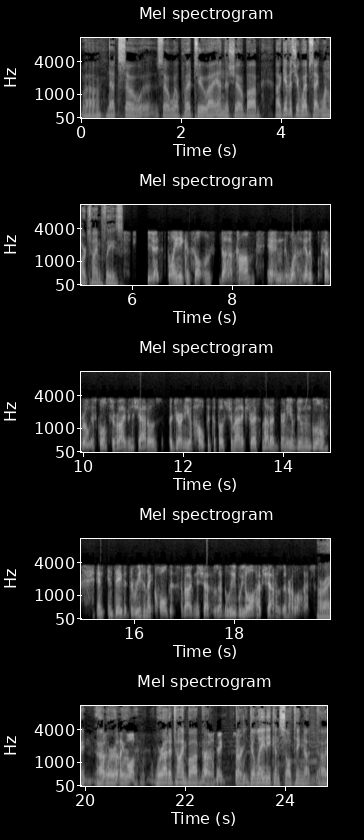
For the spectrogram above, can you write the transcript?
Wow, that's so so well put. To uh, end the show, Bob, uh, give us your website one more time, please. Yeah, it's DelaneyConsultants.com. And one of the other books I wrote is called Surviving the Shadows, A Journey of Hope into Post-Traumatic Stress, not a journey of doom and gloom. And, and David, the reason I called it Surviving the Shadows, I believe we all have shadows in our lives. All right, uh, But- we're but we're, also- we're out of time, Bob. Uh, Okay, sorry. Del- DelaneyConsulting dot, uh.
